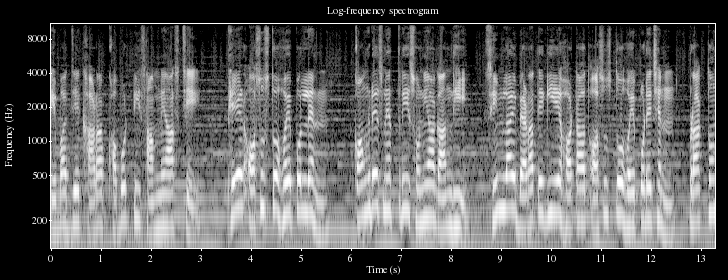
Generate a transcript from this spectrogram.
এবার যে খারাপ খবরটি সামনে আসছে, ফের অসুস্থ হয়ে পড়লেন কংগ্রেস নেত্রী সোনিয়া গান্ধী। সিমলায় বেড়াতে গিয়ে হঠাৎ অসুস্থ হয়ে পড়েছেন প্রাক্তন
